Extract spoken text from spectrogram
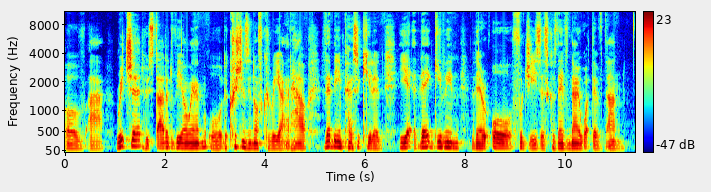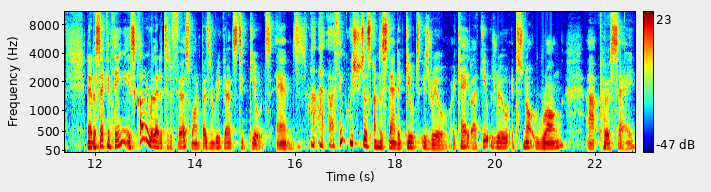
of uh, Richard, who started VOM, or the Christians in North Korea, and how they're being persecuted, yet they're giving their all for Jesus because they know what they've done. Now, the second thing is kind of related to the first one, but in regards to guilt. And I, I I think we should just understand that guilt is real, okay? Like, guilt is real. It's not wrong uh, per se.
